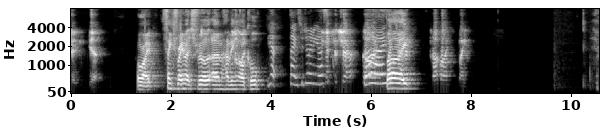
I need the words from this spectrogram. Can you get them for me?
soon. Yeah. All right. Thank you very much for um, having our call. Yeah. Thanks for joining us. Good to chat. Bye. Bye. Bye. Bye. Bye.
